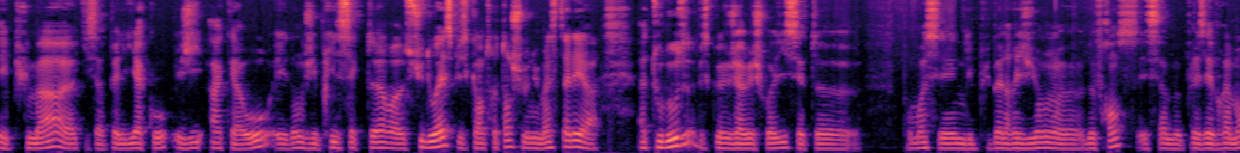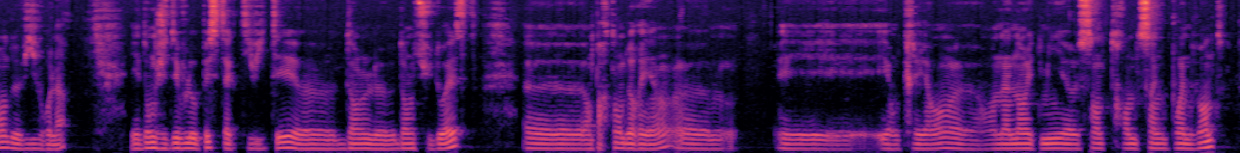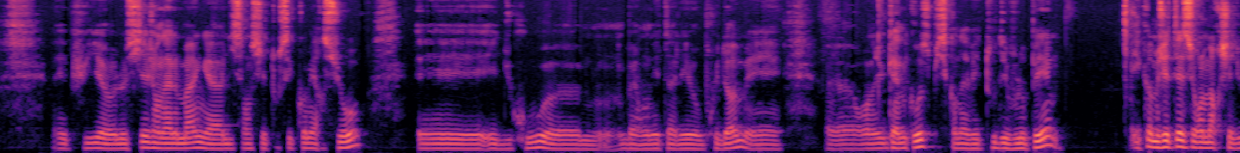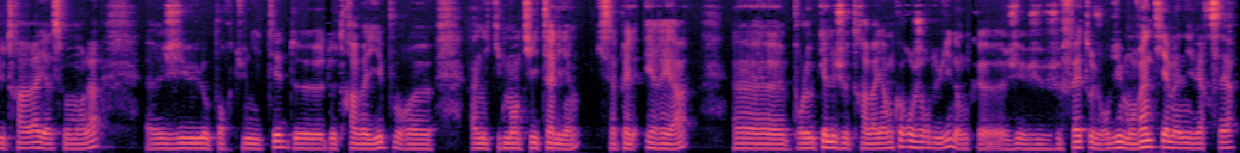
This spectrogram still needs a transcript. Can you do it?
et Puma euh, qui s'appelle Yako, J-A-K-O. Et donc j'ai pris le secteur euh, sud-ouest puisqu'entre temps je suis venu m'installer à, à, Toulouse puisque j'avais choisi cette... Euh, pour moi c'est une des plus belles régions de France et ça me plaisait vraiment de vivre là. Et donc j'ai développé cette activité dans le, dans le sud-ouest en partant de rien. Et, et, en créant en un an et demi 135 points de vente. Et puis le siège en Allemagne a licencié tous ses commerciaux. Et, du coup, euh, ben, on est allé au Prud'homme et euh, on a eu gain de cause puisqu'on avait tout développé. Et comme j'étais sur le marché du travail à ce moment-là, euh, j'ai eu l'opportunité de, travailler pour un équipementier italien qui s'appelle EREA, pour lequel je travaille encore aujourd'hui. Donc, je, je, fête aujourd'hui mon 20e anniversaire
